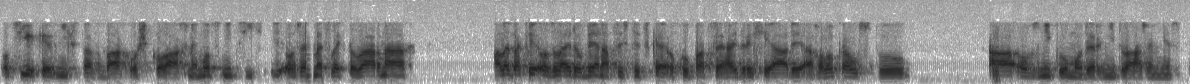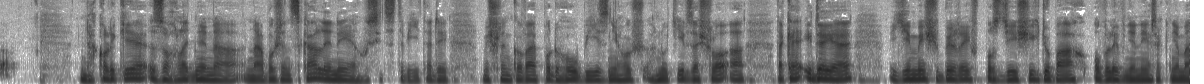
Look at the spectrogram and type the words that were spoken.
o církevních stavbách, o školách, nemocnicích i o řemeslech, továrnách, ale taky o zlé době nacistické okupace Heidrichiády a holokaustu a o vzniku moderní tváře města. Nakolik je zohledněna náboženská linie husitství, tedy myšlenkové podhoubí, z něhož hnutí vzešlo a také ideje, jimiž byly v pozdějších dobách ovlivněny, řekněme,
